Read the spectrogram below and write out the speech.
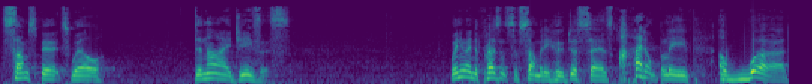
Some spirits will deny Jesus. When you're in the presence of somebody who just says, I don't believe a word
